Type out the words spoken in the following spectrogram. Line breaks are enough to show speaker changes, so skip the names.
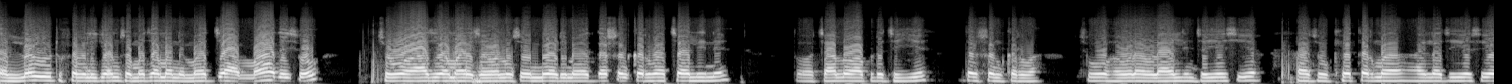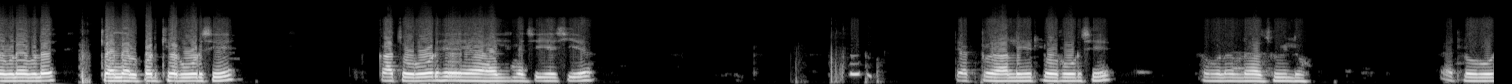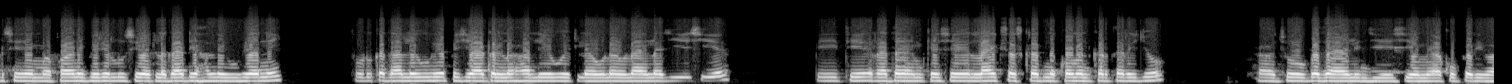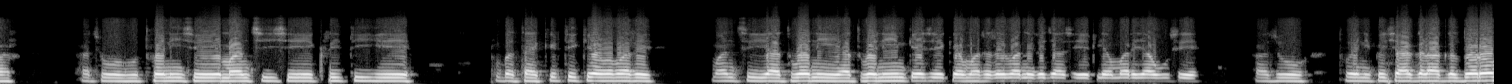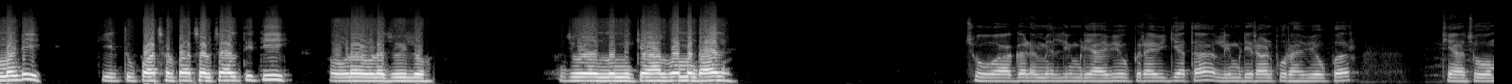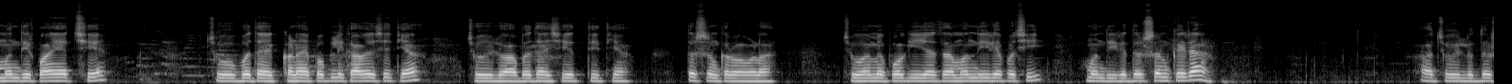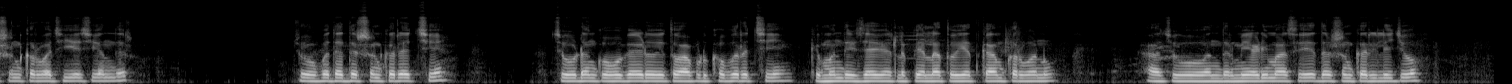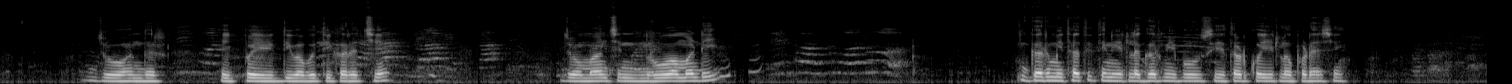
Hello YouTube family કેમ છો? મજામાં ને મજામાં દેશો જો આજે અમારે જવાનું છે મેળીમાં દર્શન કરવા ચાલીને. તો ચાલો આપણે જઈએ દર્શન કરવા. જો હવળે હવળે હાલીને જઈએ છીએ. આ જો ખેતરમાં હાલા જઈએ છીએ હવળે હવળે. કેનાલ પડખે રોડ છે. કાચો રોડ છે ત્યાં હાલીને જઈએ છીએ. ટ્રેક્ટર હાલે એટલો રોડ છે. હવળે હવળે જોઈ લો. એટલો રોડ છે, એમાં પાણી ભરેલું છે, એટલે ગાડી હાલે એવું છે નહીં. થોડુંક જ હાલે એવું છે પછી આગળ ના હાલે એવું, એટલે ઓલા ઓલા આવેલા જઈએ છીએ. પછી તે રાધા એમ કે છે લાઈક સબસ્ક્રાઈબ ને કોમેન્ટ કરતા રહેજો. જો બધા આવેલી જઈએ છીએ અમે, આખું પરિવાર. જો ધ્વની છે, માનસી છે કૃતિ છે, બધા કીર્તિ કે અમારે. માનસી, આ ધ્વની આ ધ્વની એમ કે છે કે અમારે રવિવારની રજા છે, એટલે અમારે આવવું છે. આ જો તો એની પછી આગળ આગળ દોડવા માંડી, કીર્તુ પાછળ પાછળ ચાલતી હતી. ઓળા ઓળા જોઈ લો. જો મમ્મી કે હાલવા માંડ હાલ. જો આગળ અમે લીમડી હાઈવે ઉપર આવી ગયા હતા, લીમડી રાણપુર હાઈવે ઉપર. ત્યાં જો મંદિર પાસે જ છે. જો બધા ઘણા પબ્લિક આવે છે ત્યાં. જોઈ લો આ બધા છે તે ત્યાં, દર્શન કરવાવાળા. જો અમે પહોંચી ગયા હતા મંદિરે પછી, મંદિરે દર્શન કર્યા. આ જોઈ લો, દર્શન કરવા જઈએ છીએ અંદર. જો બધા દર્શન કરે જ છે. જો ડંકો વગાડ્યો એ તો આપણું ખબર જ છે કે મંદિર જાય એટલે પહેલાં તો એ જ કામ કરવાનું. આ જો અંદર મેળીમાં છે, દર્શન કરી લેજો. જો અંદર એક ભાઈ દીવાબત્તી કરે છે. જો માનસી રોવા માંડી. ગરમી થતી હતી ને એટલે ગરમી બહુ છે, તડકો એટલો પડે છે.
